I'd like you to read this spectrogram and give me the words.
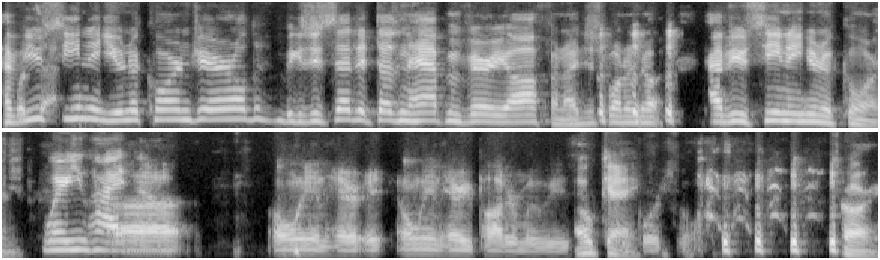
Have What's you that? seen a unicorn, Gerald? Because you said it doesn't happen very often. I just want to know: Have you seen a unicorn? Where you hide uh, Only in Harry, only in Harry Potter movies. Okay. Unfortunately. Sorry.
